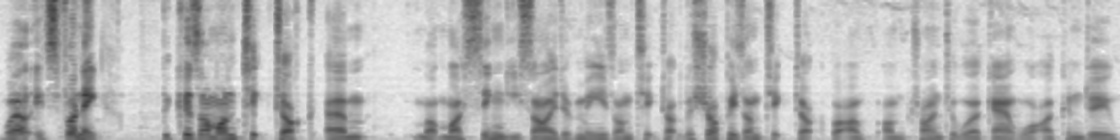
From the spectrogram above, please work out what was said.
Well, it's funny because I'm on TikTok. Um, my, my singy side of me is on TikTok. The shop is on TikTok, but I'm I'm trying to work out what I can do.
